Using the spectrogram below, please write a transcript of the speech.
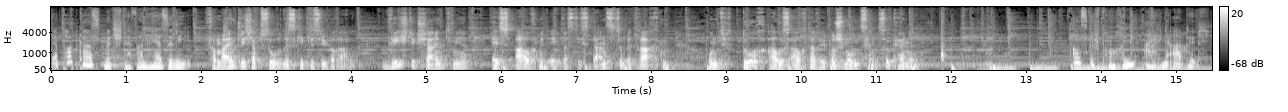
der Podcast mit Stefan Häseli. Vermeintlich Absurdes gibt es überall. Wichtig scheint mir, es auch mit etwas Distanz zu betrachten und durchaus auch darüber schmunzeln zu können. Ausgesprochen eigenartig.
